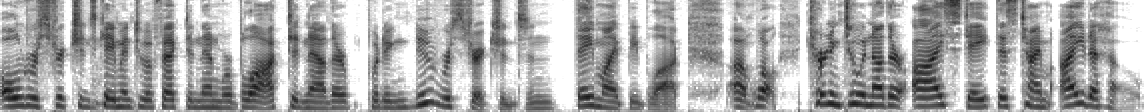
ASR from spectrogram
old restrictions came into effect and then were blocked and now they're putting new restrictions and they might be blocked. Um, well, turning to another I state, this time Idaho,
